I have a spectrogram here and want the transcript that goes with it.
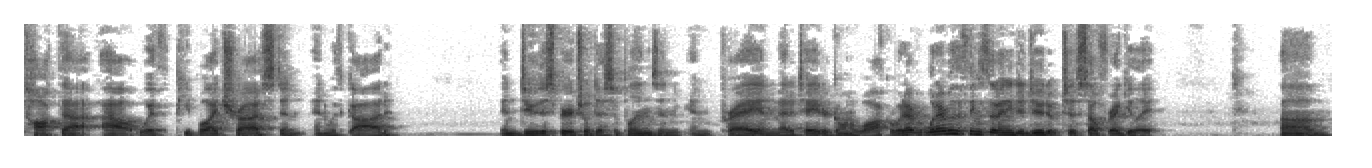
talk that out with people I trust and and with God? And do the spiritual disciplines and, and pray and meditate or go on a walk or whatever whatever the things that I need to do to, to self-regulate. Um,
